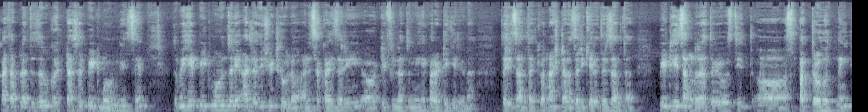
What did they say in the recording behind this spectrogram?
का तर आपल्याला त्याचं घट्ट असं पीठ मळून घ्यायचं आहे तुम्ही हे पीठ मळून जरी आदल्या दिवशी ठेवलं आणि सकाळी जरी टिफिनला तुम्ही हे पराठे केले ना तरी चालतात किंवा नाश्त्याला जरी केलं तरी चालतात. पीठ हे चांगलं राहतं व्यवस्थित. असं पातळ होत नाही.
